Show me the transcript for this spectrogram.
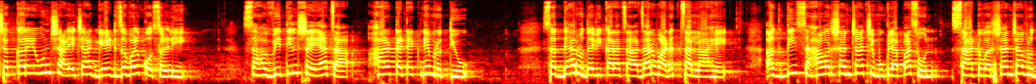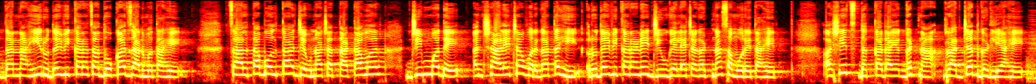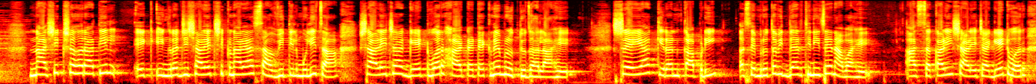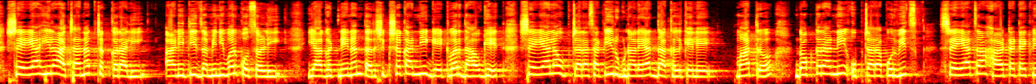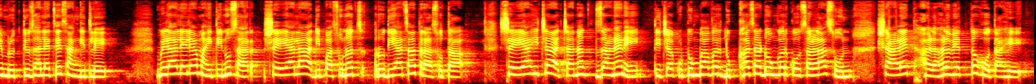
चक्कर येऊन शाळेच्या गेटजवळ कोसळली. सहावीतील श्रेयाचा हार्ट अटॅकने मृत्यू. सध्या हृदयविकाराचा आजार वाढत चालला आहे. अगदी सहा वर्षांच्या चिमुकल्यापासून साठ वर्षांच्या वृद्धांनाही हृदयविकाराचा धोका जाणवत आहे. चालता बोलता जेवणाच्या ताटावर जिममध्ये आणि शाळेच्या वर्गातही हृदयविकाराने जीव गेल्याच्या घटना समोर येत आहेत. अशीच धक्कादायक घटना राज्यात घडली आहे. नाशिक शहरातील एक इंग्रजी शाळेत शिकणाऱ्या सहावीतील मुलीचा शाळेच्या गेटवर हार्ट अटॅकने मृत्यू झाला आहे. श्रेया किरण कापडी असे मृत विद्यार्थिनीचे नाव आहे. आज सकाळी शाळेच्या गेटवर श्रेया हिला अचानक चक्कर आली आणि ती जमिनीवर कोसळली. या घटनेनंतर शिक्षकांनी गेटवर धाव घेत श्रेयाला उपचारासाठी रुग्णालयात दाखल केले. मात्र डॉक्टरांनी उपचारापूर्वीच श्रेयाचा हार्ट अटॅकने मृत्यू झाल्याचे सांगितले. मिळालेल्या माहितीनुसार श्रेयाला आधीपासूनच हृदयाचा त्रास होता. श्रेया हिच्या अचानक जाण्याने तिच्या कुटुंबावर दुःखाचा डोंगर कोसळला असून शाळेत हळहळ व्यक्त होत आहे.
